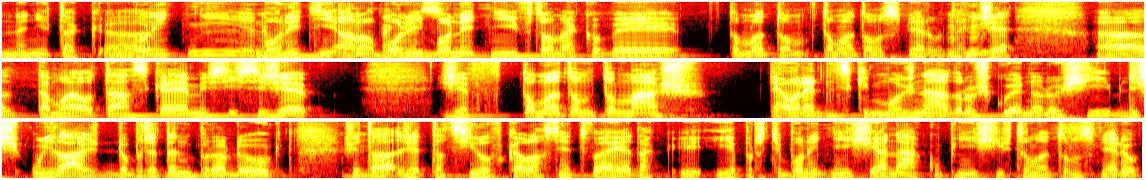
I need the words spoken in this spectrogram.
není tak... Uh, bonitní? Bonitní, ano, boni, bonitní v tom jakoby v tomhletom, v tomhletom směru. Mm-hmm. Takže uh, ta moje otázka je, myslíš si, že že v tomhle to máš teoreticky možná trošku jednodušší, když uděláš dobře ten produkt, že ta, že ta cílovka vlastně tvoje je, tak, je prostě bonitnější a nákupnější v tomhle směru.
